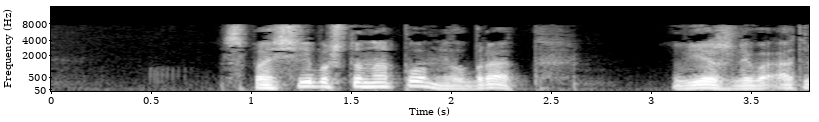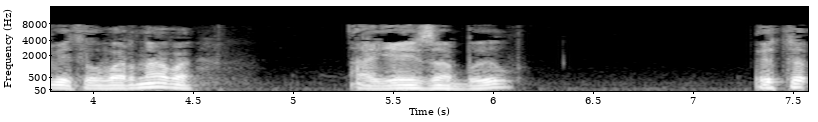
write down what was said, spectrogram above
— Спасибо, что напомнил, брат, — вежливо ответил Варнава, — а я и забыл. Это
